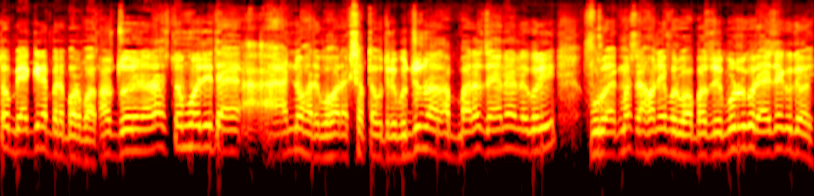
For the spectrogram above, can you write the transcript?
তো ব্যাগ কিনে পারে বরবাদ আর জরি না রাস্তম হয়ে যেতে অন্য হারে বহর এক সপ্তাহ ভিতরে বুঝছ না আব্বারে যায় না করি পুরো এক মাস এখনই পড়ব আব্বা যদি বুড়ো করে আয় যাই হয়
